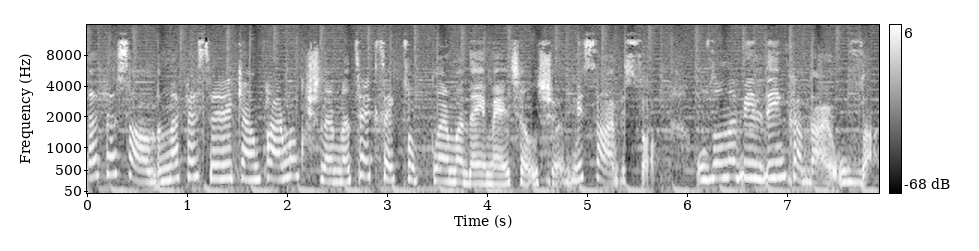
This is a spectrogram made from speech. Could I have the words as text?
Nefes aldım. Nefes verirken parmak uçlarıma tek tek topuklarıma değmeye çalışıyorum. Bir sağ bir sol. Uzanabildiğin kadar uza.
